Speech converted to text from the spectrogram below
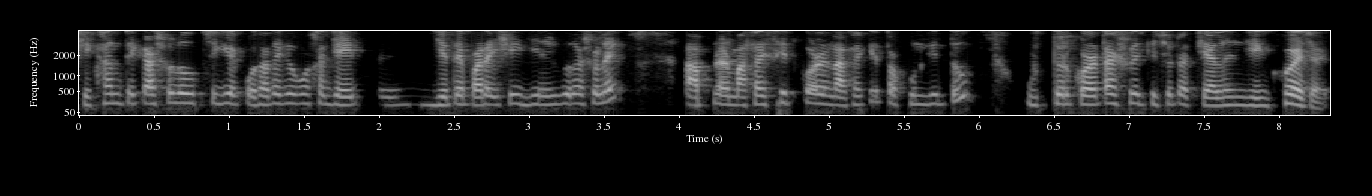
সেখান থেকে আসলে হচ্ছে গিয়ে কোথা থেকে কোথা যেতে পারে সেই জিনিসগুলো আসলে আপনার মাথায় সেট করে না থাকে, তখন কিন্তু উত্তর করাটা আসলে কিছুটা চ্যালেঞ্জিং হয়ে যায়।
